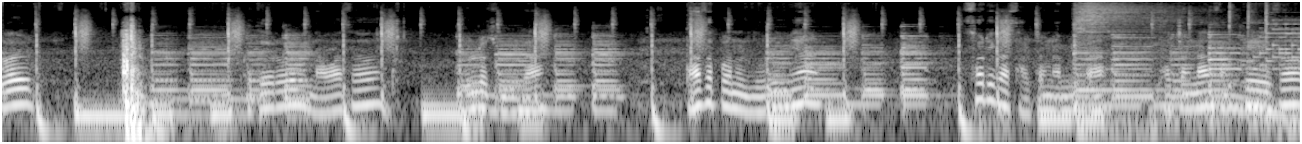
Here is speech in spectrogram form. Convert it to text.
이걸 그대로 나와서 눌러줍니다. 다섯 번을 누르면 소리가 살짝 납니다. 살짝 난 상태에서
